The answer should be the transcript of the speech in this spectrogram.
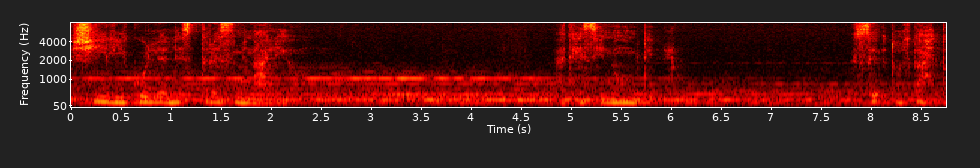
شيلي كل الاسترس من عليهم. هتحسي إنهم تقلوا. سقطوا لتحت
